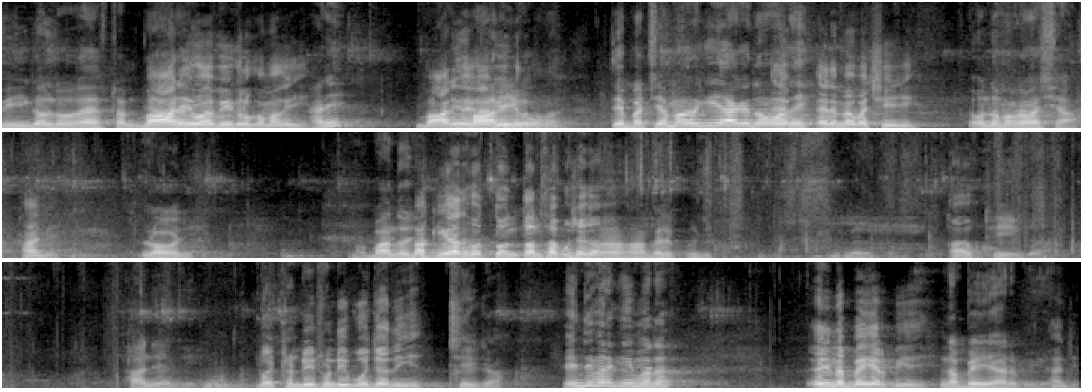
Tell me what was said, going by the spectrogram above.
20 ਕਿਲੋ ਦੁੱਧ ਇਸ ਟਾਈਮ ਬਾਹਰ ਹੀ ਹੋਇਆ 20 ਕਿਲੋ ਕਵਾਂਗੇ ਜੀ। ਹਾਂਜੀ? ਬਾਹਰ ਹੀ ਹੋਏਗਾ ਬਾਹਰ 20 ਹੀ ਕਿਲੋ ਹੋਊਗਾ। ਤੇ ਬੱਚੇ ਮਗਰ ਕੀ ਆ ਕੇ ਦੋਵਾਂ ਦੇ? ਇਹਦੇ ਮੈਂ ਬੱਚੀ ਜੀ। ਉਹਦੋਂ ਮਗਰ ਅੱਛਾ ਹਾਂਜੀ। ਲਓ ਜੀ। ਬੰਦ ਹੋ ਜੀ। ਬਾਕੀ ਆ ਦੇਖੋ ਧੁੰਨ ਧੰਨ ਸਭ ਕੁਝ ਹੈਗਾ। ਹਾਂ ਹਾਂ ਬਿਲਕੁਲ ਜੀ। ਬਿਲਕੁਲ। ਆਹ। ਠੀਕ ਆ। ਹਾਂਜੀ ਹਾਂਜੀ। ਬਈ ਠੰਡੀ ਠੰਡੀ ਬਹੁਤ ਜ਼ਿਆਦੀ ਹੈ। ਠੀਕ ਆ। ਇਹਦੀ ਫਿਰ ਕੀਮਤ? ਇਹ 90000 ਰੁਪਏ ਜੀ। 90000 ਰੁਪਏ ਹਾਂਜੀ।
